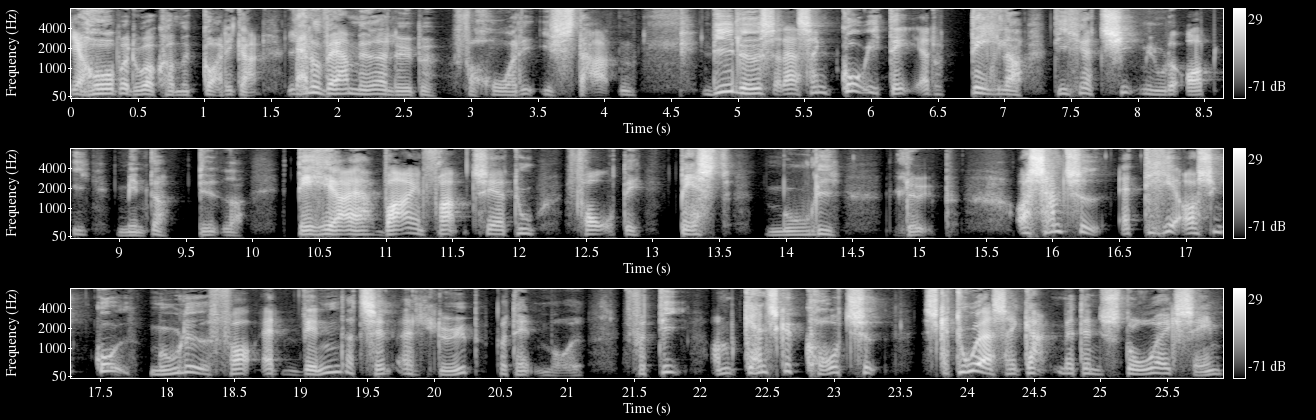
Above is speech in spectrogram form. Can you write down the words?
Jeg håber, du er kommet godt i gang. Lad nu være med at løbe for hurtigt i starten. Ligeledes er det altså en god idé, at du deler de her 10 minutter op i mindre bider. Det her er vejen frem til, at du får det bedst mulige løb. Og samtidig er det her også en god mulighed for at vende dig til at løbe på den måde. Fordi om ganske kort tid skal du altså i gang med den store eksamen,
